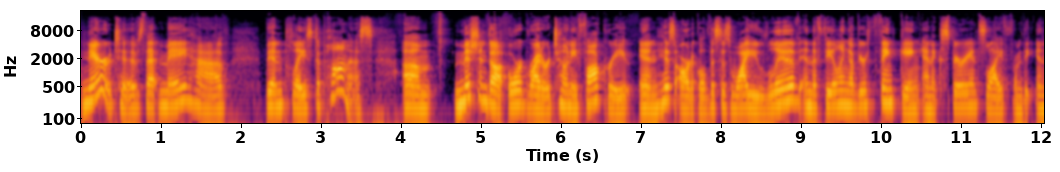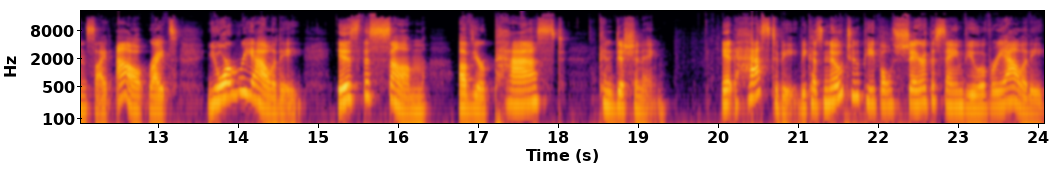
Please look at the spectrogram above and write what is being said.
narratives that may have been placed upon us. Um, Mission.org writer Tony Fahkry, in his article, This is Why You Live in the Feeling of Your Thinking and Experience Life from the Inside Out, writes Your reality is the sum of your past conditioning. It has to be because no two people share the same view of reality.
